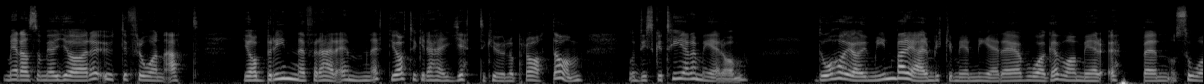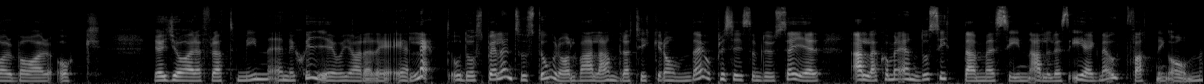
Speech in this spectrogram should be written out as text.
Medan som jag gör det utifrån att jag brinner för det här ämnet. Jag tycker det här är jättekul att prata om och diskutera mer om. då har jag ju min barriär mycket mer nere. Jag vågar vara mer öppen och sårbar och jag gör det för att min energi är att göra det är lätt och då spelar det inte så stor roll vad alla andra tycker om det och precis som du säger, alla kommer ändå sitta med sin alldeles egna uppfattning om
